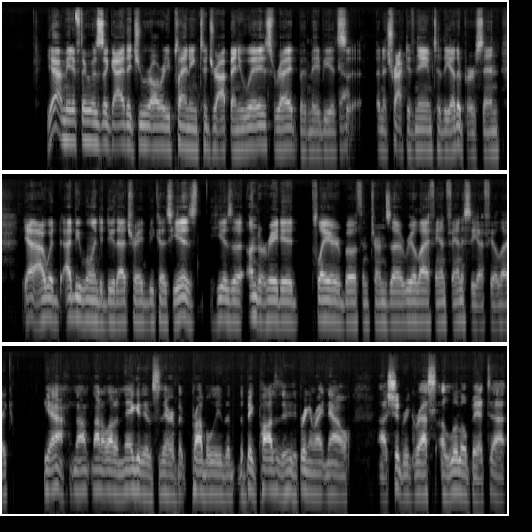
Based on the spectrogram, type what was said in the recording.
Yeah, I mean, if there was a guy that you were already planning to drop anyways, right? But maybe it's yeah. a, an attractive name to the other person. Yeah, I would. I'd be willing to do that trade because he is he is an underrated player both in terms of real life and fantasy. I feel like. Yeah, not not a lot of negatives there, but probably the the big positive he's bringing right now uh, should regress a little bit. Uh,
